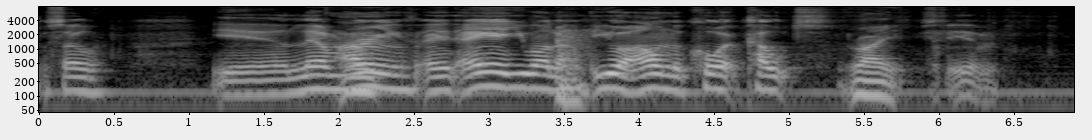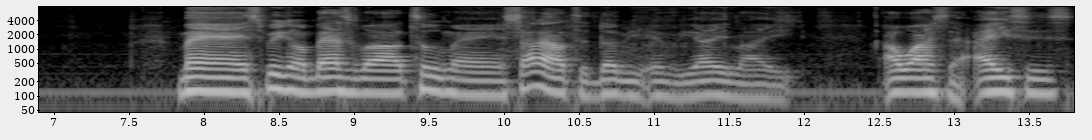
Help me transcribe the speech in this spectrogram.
for sure. Yeah, eleven I- rings and, and you on the you are on the court coach. Right. You feel me? Man, speaking of basketball too, man, shout out to WNBA. Like, I watched the Aces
